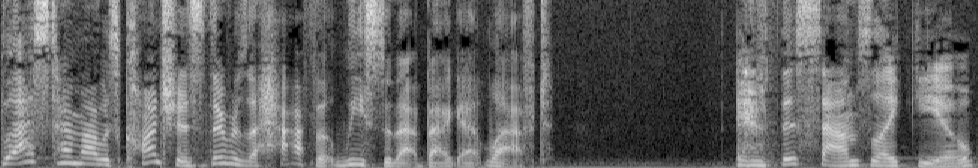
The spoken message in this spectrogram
Last time I was conscious, there was a half at least of that baguette left. If this sounds like you,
